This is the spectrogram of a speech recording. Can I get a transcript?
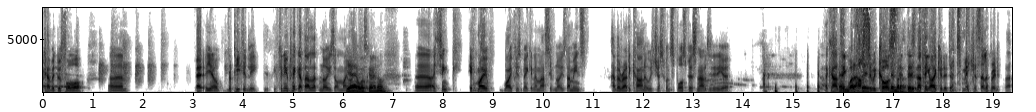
covered before. Um, uh, you know, repeatedly. Can you pick up that noise on my yeah, microphone? what's going on? Uh, I think if my wife is making a massive noise, that means Abba Raducanu has just won Sports Personality of the Year. I can't think what else be. it would cause. It There's be. nothing I could have done to make her celebrate that.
